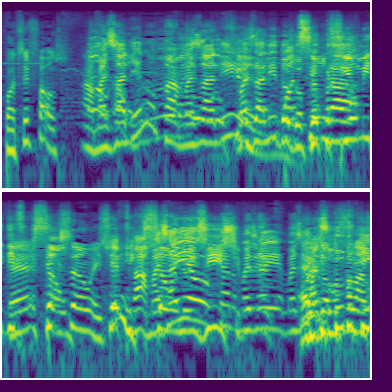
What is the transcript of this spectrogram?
Pode ser falso. Ah, mas ali não tá, mas ali. Mas ali, Pode Dodô, ser foi um pra... filme de É ficção. ficção, é isso aí. ficção, Ah, mas aí não eu existe. quero- mas aí- mas É um tudo filme que é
